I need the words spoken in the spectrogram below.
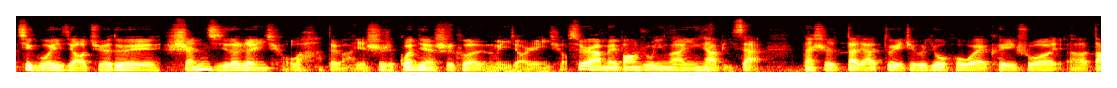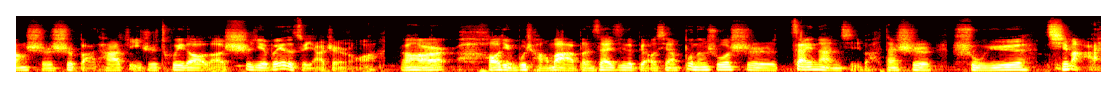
进过一脚绝对神级的任意球吧，对吧？也是关键时刻的那么一脚任意球，虽然没帮助英格兰赢下比赛。但是大家对这个右后卫可以说，呃，当时是把他一直推到了世界杯的最佳阵容啊。然而好景不长吧，本赛季的表现不能说是灾难级吧，但是属于起码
